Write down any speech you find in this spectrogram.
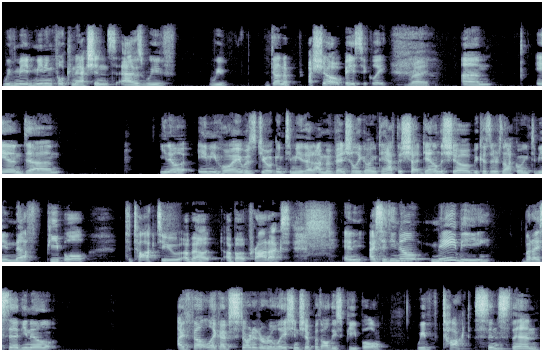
we've made meaningful connections as we've we've done a, a show basically. Right. Um, and um, you know, Amy Hoy was joking to me that I'm eventually going to have to shut down the show because there's not going to be enough people to talk to about about products. And I said, you know, maybe, but I said, you know, I felt like I've started a relationship with all these people. We've talked since then,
